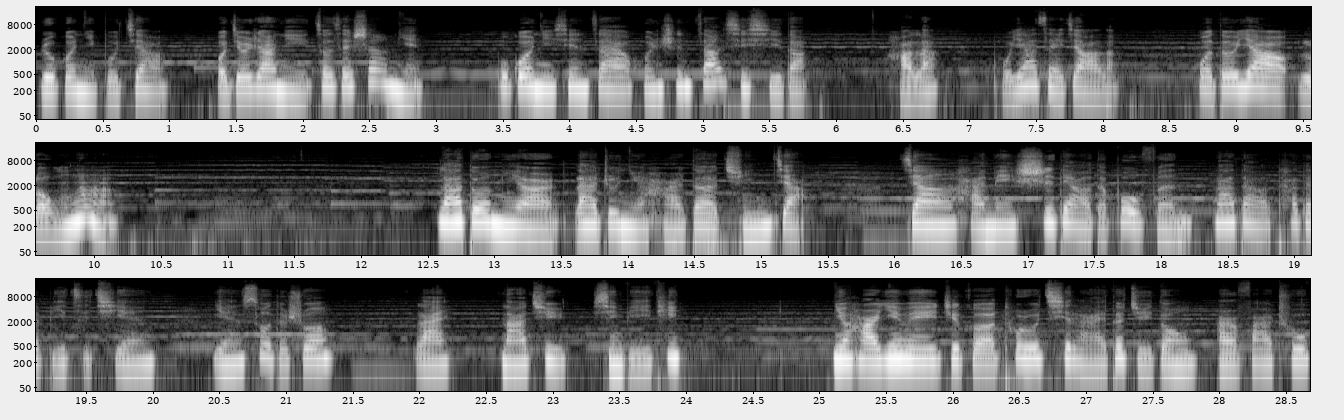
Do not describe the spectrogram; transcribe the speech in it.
如果你不叫，我就让你坐在上面。不过你现在浑身脏兮兮的。好了，不要再叫了，我都要聋了。”拉多米尔拉住女孩的裙角，将还没湿掉的部分拉到她的鼻子前，严肃地说：“来。”拿去擤鼻涕。女孩因为这个突如其来的举动而发出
